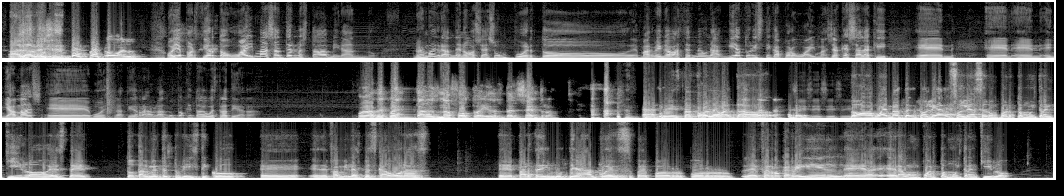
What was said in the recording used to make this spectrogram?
Ah. Oye, por cierto, Guaymas antes lo estaba mirando. No es muy grande, ¿no? O sea, es un puerto de mar. Venga, va, hacedme una guía turística por Guaymas, ya que sale aquí en, en, en- en llamas eh, vuestra tierra, hablando un poquito de vuestra tierra. Pues haz de cuenta, es una foto ahí del, del centro. Así está todo levantado. Sí, sí, sí, sí. No, Guaymas solía, solía ser un puerto muy tranquilo, este, totalmente turístico, eh, eh, de familias pescadoras. Eh, parte industrial, pues, por, por eh, ferrocarril, eh, era un puerto muy tranquilo.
